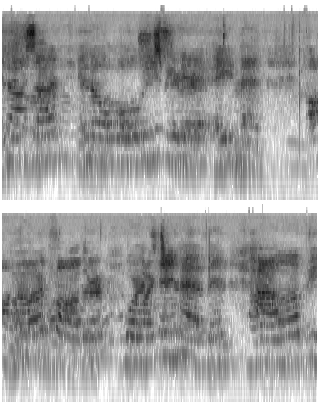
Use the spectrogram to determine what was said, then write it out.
and the Son, and the Holy Spirit. Amen. Our Father, who art in heaven, hallowed be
